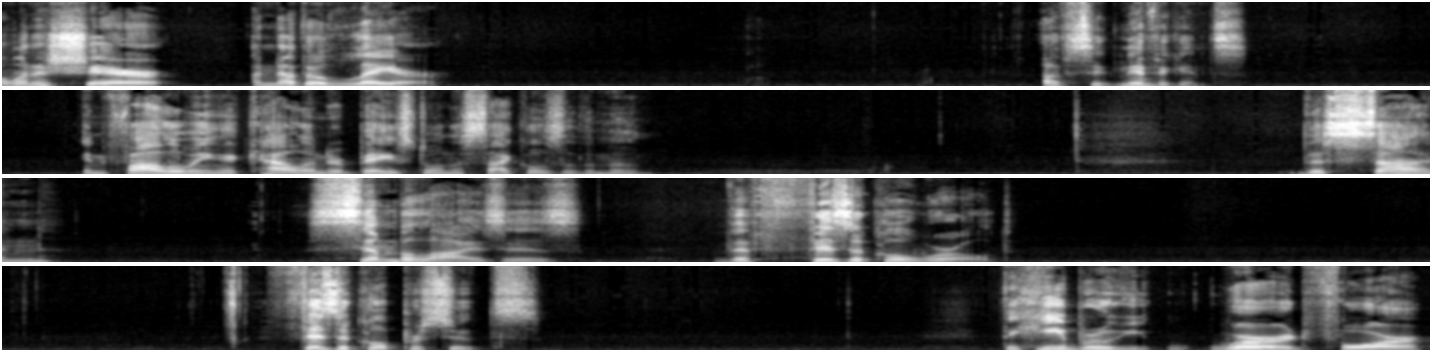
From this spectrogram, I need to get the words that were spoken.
I want to share another layer of significance in following a calendar based on the cycles of the moon. The sun symbolizes the physical world, physical pursuits. The Hebrew word for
